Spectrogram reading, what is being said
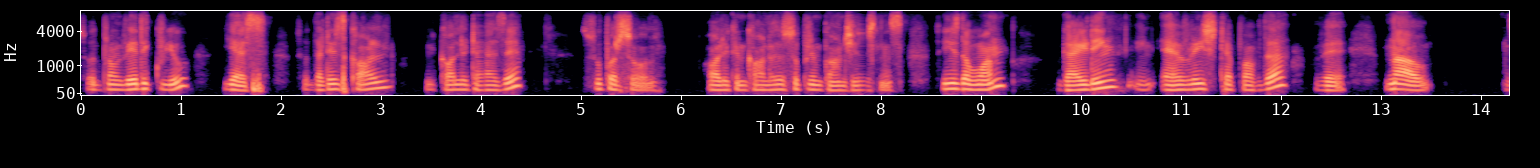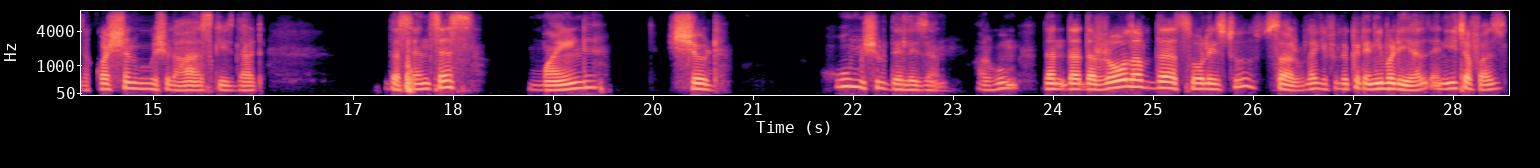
So from Vedic view, yes. So that is called, we call it as a super soul, or you can call it a supreme consciousness. So he is the one guiding in every step of the way. Now, the question we should ask is that the senses, mind should, whom should they listen? Or whom, then the, the role of the soul is to serve. Like if you look at anybody else and each of us,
